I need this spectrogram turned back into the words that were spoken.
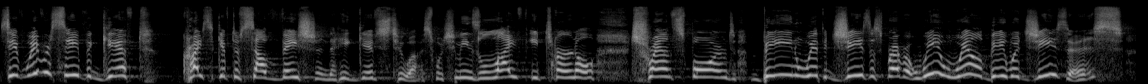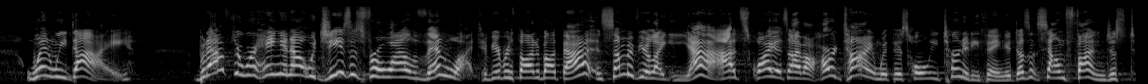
See, if we receive the gift, Christ's gift of salvation that he gives to us, which means life eternal, transformed, being with Jesus forever, we will be with Jesus when we die. But after we're hanging out with Jesus for a while, then what? Have you ever thought about that? And some of you are like, yeah, that's why I have a hard time with this whole eternity thing. It doesn't sound fun just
